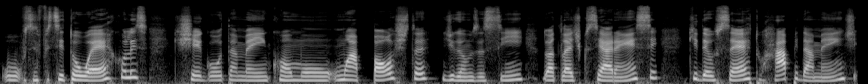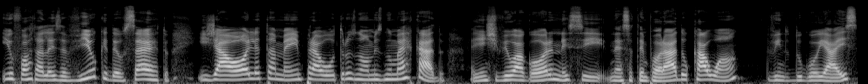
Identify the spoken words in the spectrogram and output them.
o, você citou o Hércules, que chegou também como uma aposta, digamos assim, do Atlético Cearense, que deu certo rapidamente, e o Fortaleza viu que deu certo e já olha também para outros nomes no mercado. A gente viu agora, nesse, nessa temporada, o Cauã, vindo do Goiás,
